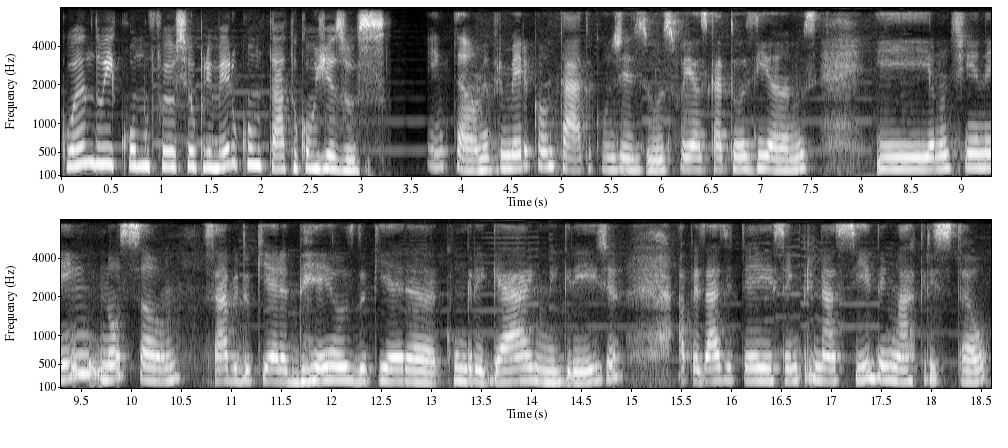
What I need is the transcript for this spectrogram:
Quando e como foi o seu primeiro contato com Jesus? Então, meu primeiro contato com Jesus foi aos 14 anos e eu não tinha nem noção, sabe, do que era Deus, do que era congregar em uma igreja. Apesar de ter sempre nascido em um lar cristão,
